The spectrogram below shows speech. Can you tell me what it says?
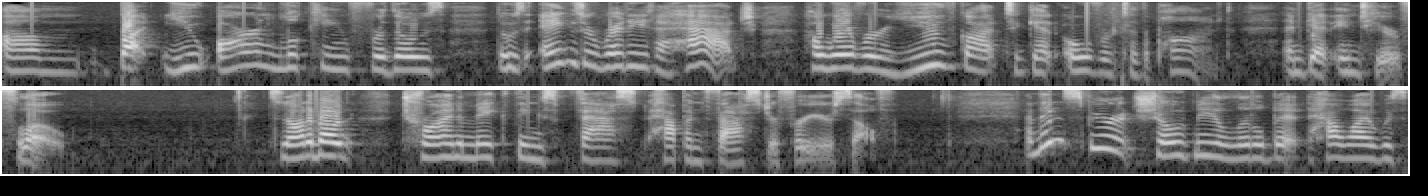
Um, but you are looking for those, those eggs are ready to hatch. However, you've got to get over to the pond and get into your flow. It's not about trying to make things fast happen faster for yourself. And then Spirit showed me a little bit how I was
